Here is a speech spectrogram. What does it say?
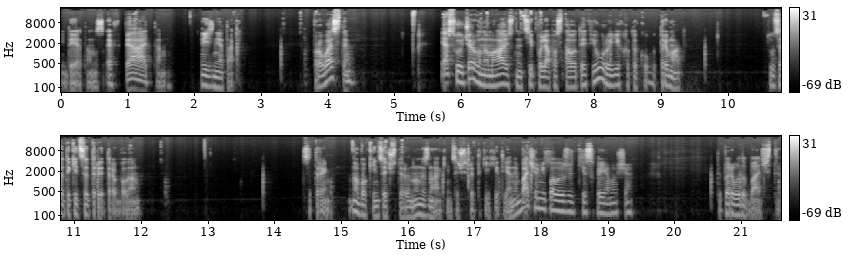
ідея там з F5, там різні атаки. Провести. Я, в свою чергу, намагаюся на ці поля поставити фігуру і їх атаку тримати. Тут все-таки С3 треба, да? С3. Ну, або кінь С4. Ну, не знаю, кінь С4 такий хід я не бачив ніколи в житті своєму ще. Тепер буду бачити.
